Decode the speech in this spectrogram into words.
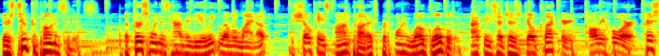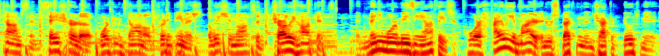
There's two components to this. The first one is having the elite level lineup to showcase on products performing well globally. Athletes such as Joe Klecker, Ollie Hoare, Chris Thompson, Sage Hurta, Morgan McDonald, Geordie Beamish, Alicia Monson, Charli Hawkins, and many more amazing athletes who are highly admired and respected in the track and field community.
